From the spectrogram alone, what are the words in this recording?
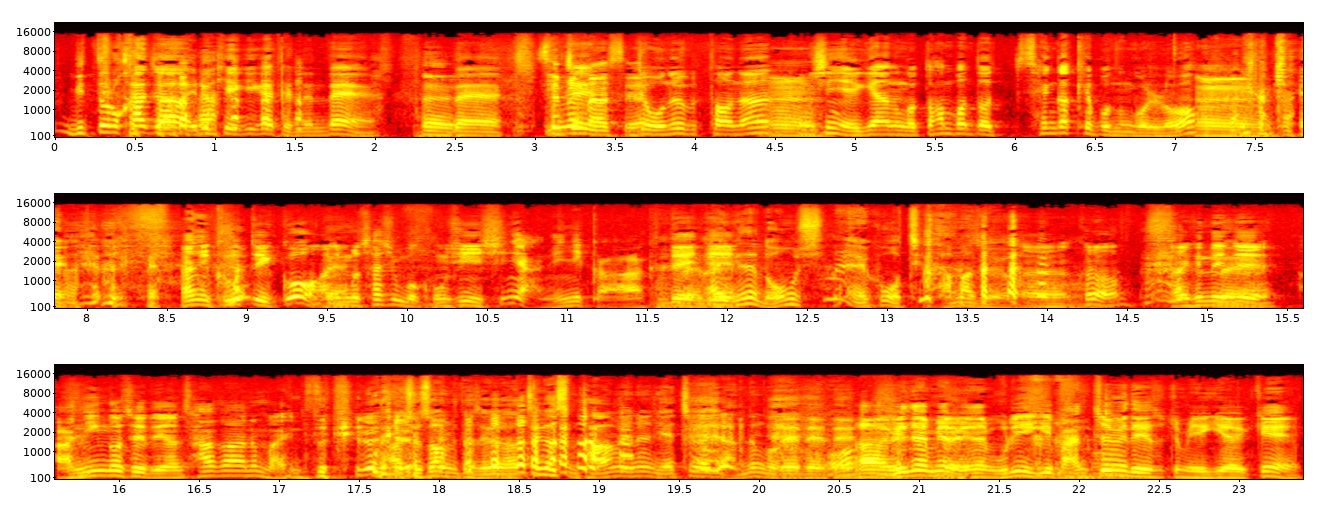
믿도록 하자 이렇게 얘기가 됐는데 네. 네. 이제, 나왔어요? 이제 오늘부터는 네. 공신 얘기하는 것도 한 번 더 생각해 보는 걸로 네. 이렇게 아니 그것도 있고 아니 네. 뭐 사실 뭐 공신이 신이 아니니까 근데 아니, 이제 근데 너무 심해. 그거 어떻게 다 맞아요. 어, 그럼 아니 근데 네. 이제 아닌 것에 대한 사과하는 마인드도 필요해요. 아, 죄송합니다. 제가 틀렸으면 다음에는 예측하지 않는 거예요. 네네네. 아, 왜냐면, 왜냐면, 우리 이게 만점에 대해서 좀 얘기할 게,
